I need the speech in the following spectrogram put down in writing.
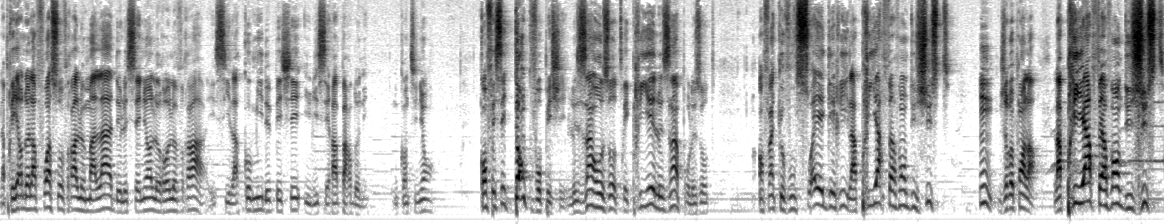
La prière de la foi sauvera le malade et le Seigneur le relèvera. Et s'il a commis des péchés, il lui sera pardonné. Nous continuons. Confessez donc vos péchés les uns aux autres et priez les uns pour les autres, afin que vous soyez guéris. La prière fervente du juste, hum, je reprends là, la prière fervente du juste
